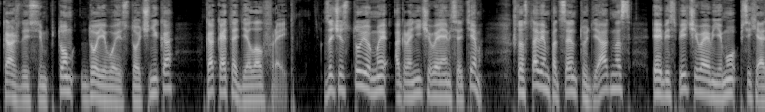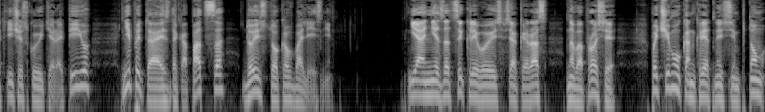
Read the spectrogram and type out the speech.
каждый симптом до его источника, как это делал Фрейд. Зачастую мы ограничиваемся тем, что ставим пациенту диагноз и обеспечиваем ему психиатрическую терапию – не пытаясь докопаться до истоков болезни. Я не зацикливаюсь всякий раз на вопросе, почему конкретный симптом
